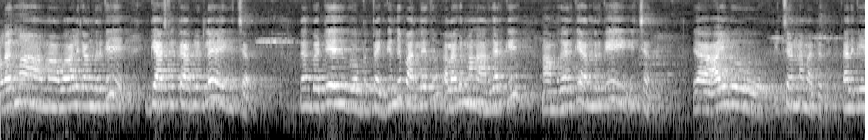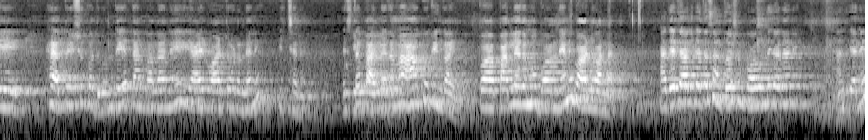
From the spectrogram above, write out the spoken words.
అలాగే మా మా వాళ్ళకి అందరికీ గ్యాస్ట్రిక్ టాబ్లెట్లే ఇచ్చాం దాన్ని బట్టి తగ్గింది పర్లేదు. అలాగే మా నాన్నగారికి మా అమ్మగారికి అందరికీ ఇచ్చాను ఆయిల్ ఇచ్చాను అన్నమాట దానికి హెల్త్ ఇష్యూ కొద్దిగా ఉంది దానివల్ల ఆయిల్ వాడుతూ అని ఇచ్చాను. ఇస్తే పర్లేదమ్మా ఆ కుకింగ్ ఆయిల్ పర్లేదమ్మా బాగుంది అని వాళ్ళు అన్నారు. అదే చాలు కదా సంతోషం బాగుంది కదా అని. అందుకని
